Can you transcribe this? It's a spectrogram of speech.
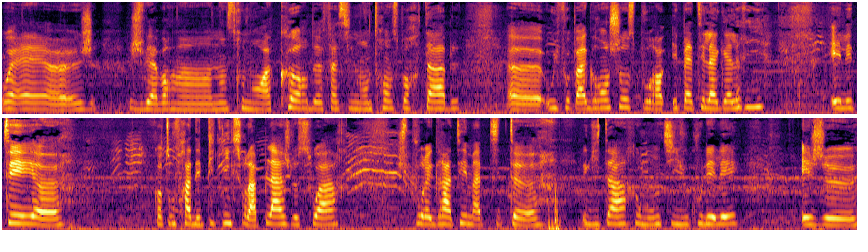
ouais je, vais avoir un instrument à cordes facilement transportable où il faut pas grand chose pour épater la galerie et l'été quand on fera des pique-niques sur la plage le soir je pourrais gratter ma petite euh, guitare ou mon petit ukulélé et je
